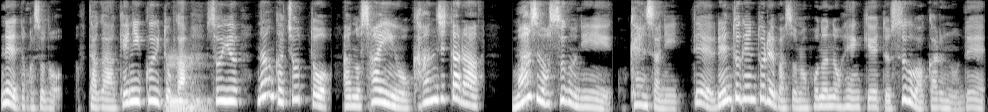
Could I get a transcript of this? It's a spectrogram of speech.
ね、なんかその蓋が開けにくいとか、うんそういうなんかちょっとあのサインを感じたら、まずはすぐに検査に行って、レントゲン取ればその骨の変形ってすぐわかるので、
